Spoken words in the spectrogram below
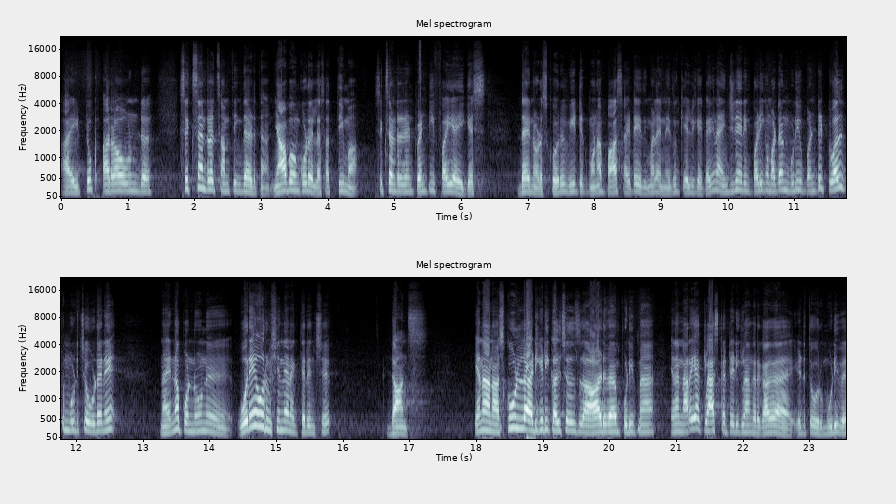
I took around six hundred something தான் எடுத்தேன். ஞாபகம் கூட இல்லை சத்தியமாக six hundred and twenty five I guess தான் என்னோட ஸ்கோரு வீட்டுக்கு போனால் பாஸ் ஆகிட்டேன் இதுக்கு மேலே என்ன எதுவும் கேள்வி கேட்காது நான் இன்ஜினியரிங் படிக்க மாட்டேன்னு முடிவு பண்ணிட்டு டுவெல்த் முடித்த உடனே நான் என்ன பண்ணணுன்னு ஒரே ஒரு விஷயம் தான் எனக்கு தெரிஞ்சு. டான்ஸ் ஏன்னா நான் ஸ்கூலில் அடிக்கடி கல்ச்சரல்ஸில் ஆடுவேன் பிடிப்பேன். ஏன்னா நிறைய கிளாஸ் கட் அடிக்கலாங்கிறதுக்காக எடுத்த ஒரு முடிவு.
